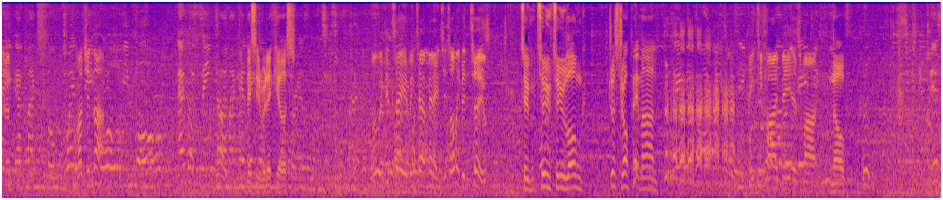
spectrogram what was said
the ladder. At maximum 20 Imagine that. at the same time. This is ridiculous. Well, we did say it'd be 10 minutes. It's only been two. Too, too, too long. Just drop it, man. 85 metres, Mark. No. This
